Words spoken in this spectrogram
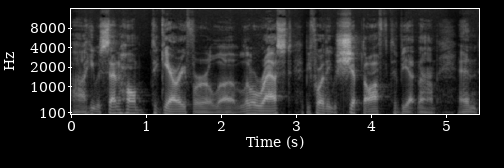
uh, he was sent home to Gary for a, a little rest before he was shipped off to Vietnam. And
